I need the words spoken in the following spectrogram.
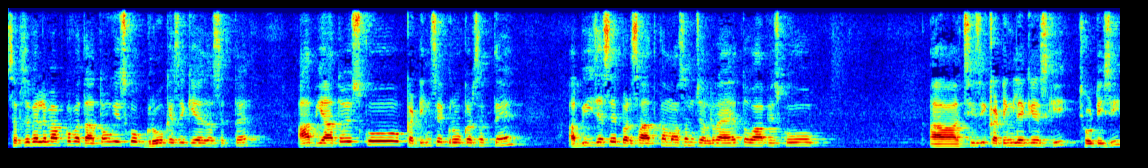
सबसे पहले मैं आपको बताता हूँ कि इसको ग्रो कैसे किया जा सकता है। आप या तो इसको कटिंग से ग्रो कर सकते हैं। अभी जैसे बरसात का मौसम चल रहा है तो आप इसको अच्छी सी कटिंग लेके इसकी, छोटी सी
